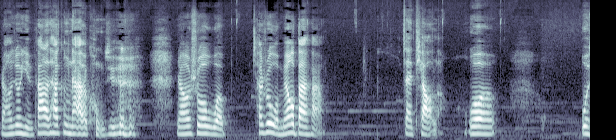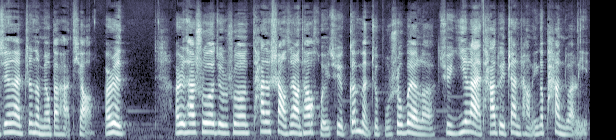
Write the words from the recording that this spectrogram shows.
然后就引发了他更大的恐惧。然后说我，他说我没有办法再跳了。我，我现在真的没有办法跳，而且而且他说，就是说他的上司让他回去，根本就不是为了去依赖他对战场的一个判断力，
